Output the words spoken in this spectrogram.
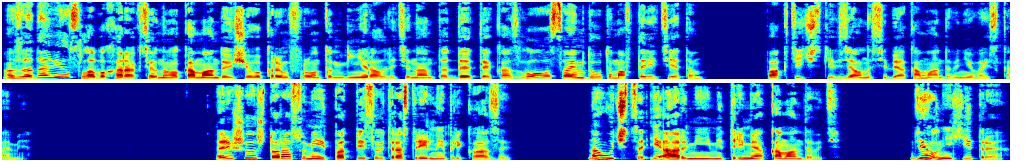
Задавил слабохарактерного командующего Крымфронтом генерал-лейтенанта Д.Т. Козлова своим дутым авторитетом, фактически взял на себя командование войсками. Решил, что раз умеет подписывать расстрельные приказы, научится и армиями тремя командовать. Дело нехитрое.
